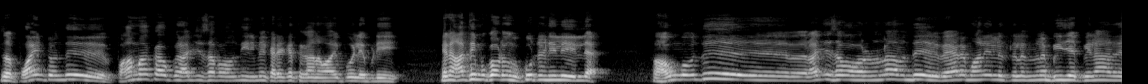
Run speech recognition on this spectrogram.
ஸோ பாயிண்ட் வந்து பாமகவுக்கு ராஜ்யசபா வந்து இனிமேல் கிடைக்கிறதுக்கான வாய்ப்புகள் எப்படி ஏன்னா அதிமுகவோட உங்க கூட்டணியிலே இல்லை. அவங்க வந்து ராஜ்யசபா வரணும்னா வந்து வேறு மாநிலத்திலேருந்துலாம் பிஜேபிலாம் அது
